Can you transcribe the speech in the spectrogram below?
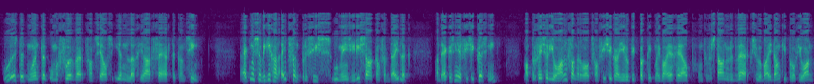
Hoe is dit moontlik om 'n voorwerp van selfs 1 ligjaar ver te kan sien? Ek moet so 'n bietjie gaan uitvind presies hoe mense hierdie saak kan verduidelik, want ek is nie 'n fisikus nie, maar professor Johan van der Walt van fisika hier op die pik het my baie gehelp om te verstaan hoe dit werk. So baie dankie prof Johan.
